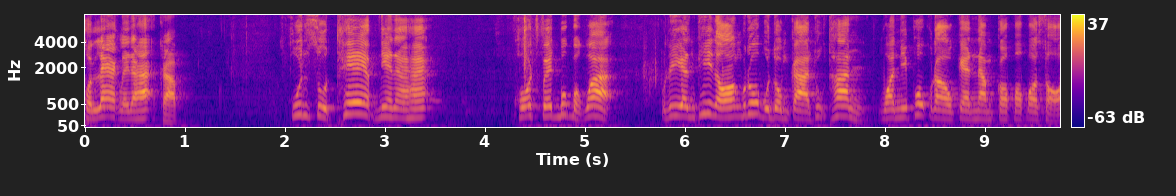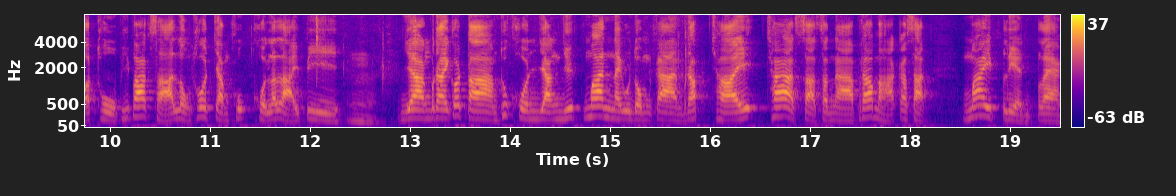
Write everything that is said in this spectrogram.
คนแรกเลยนะฮะ ครับ คุณสุเทพเนี่ยนะฮะ โพสต์ Facebook บอกว่า เรียนพี่น้องร่วมอุดมการณ์ทุกท่าน วันนี้พวกเราแกนนำกปปส ถูกพิพากษาลงโทษจำคุกคนละหลายปีอืมอย่างไรก็ตามทุกคนยังยึดมั่นในอุดมการณ์รับใช้ชาติศาสนาพระมหากษัตริย์ ไม่เปลี่ยนแปลง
